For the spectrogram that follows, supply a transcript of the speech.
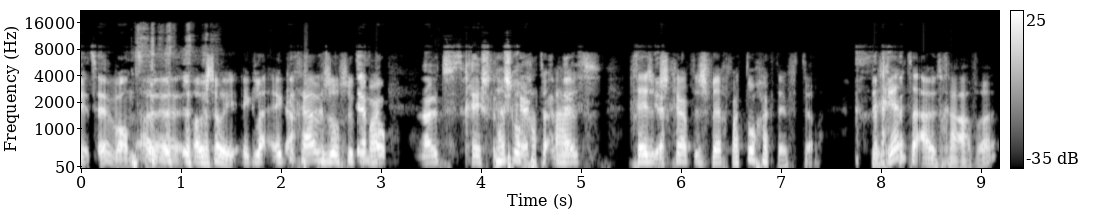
zit. Hè? Want eh Oh, sorry. Ik, la- ik Ja, ga even zo opzoeken. tempo Maar gaat eruit, geestelijk tempo scherp gaat eruit. Geestelijk Ja. scherp is weg, maar toch ga ik het even vertellen. De renteuitgaven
